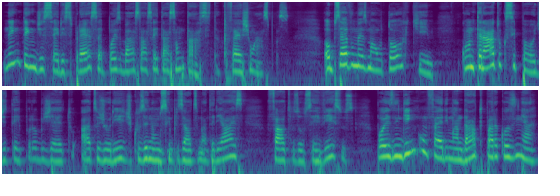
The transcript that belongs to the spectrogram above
Nem tem de ser expressa, pois basta a aceitação tácita. Fecham aspas. Observa o mesmo autor que Contrato que se pode ter por objeto atos jurídicos e não simples atos materiais, fatos ou serviços, pois ninguém confere mandato para cozinhar,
